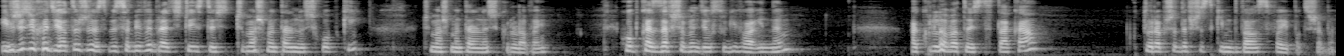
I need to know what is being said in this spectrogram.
i w życiu chodzi o to, żeby sobie wybrać, czy, jesteś, czy masz mentalność chłopki, czy masz mentalność królowej. Chłopka zawsze będzie usługiwała innym, a królowa to jest taka, która przede wszystkim dba o swoje potrzeby.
